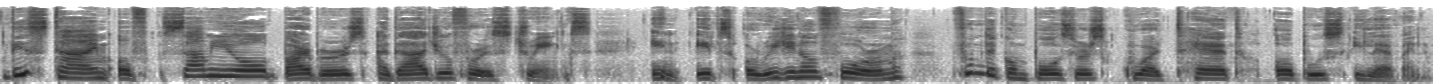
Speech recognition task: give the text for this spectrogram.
this time of Samuel Barber's Adagio for Strings, in its original form from the composer's Quartet Opus 11.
